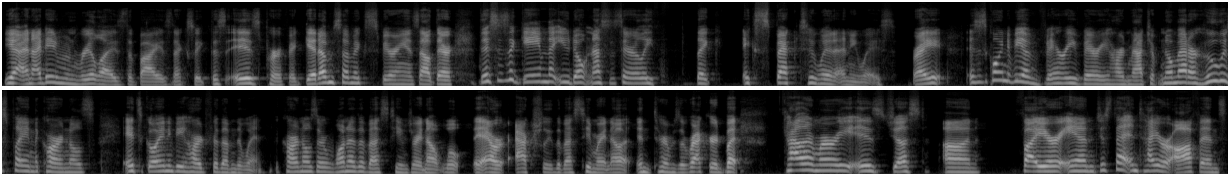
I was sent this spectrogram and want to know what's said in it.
Yeah, and I didn't even realize the bye is next week. This is perfect. Get them some experience out there. This is a game that you don't necessarily like expect to win anyways, right? This is going to be a very, very hard matchup. No matter who is playing the Cardinals, it's going to be hard for them to win. The Cardinals are one of the best teams right now. Well, they are actually the best team right now in terms of record, but Kyler Murray is just on fire and just that entire offense.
